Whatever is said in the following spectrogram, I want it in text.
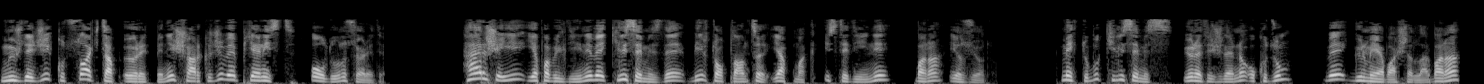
müjdeci, kutsal kitap öğretmeni, şarkıcı ve piyanist olduğunu söyledi. Her şeyi yapabildiğini ve kilisemizde bir toplantı yapmak istediğini bana yazıyordu. Mektubu kilisemiz yöneticilerine okudum ve gülmeye başladılar. Bana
